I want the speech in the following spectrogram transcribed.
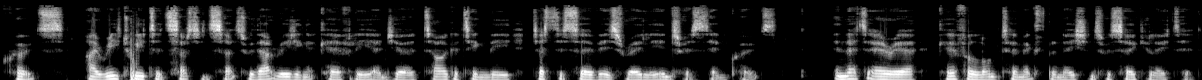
quotes, I retweeted such and such without reading it carefully, and you're targeting me just to serve Israeli interests, end quotes. In that area, careful long-term explanations were circulated.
